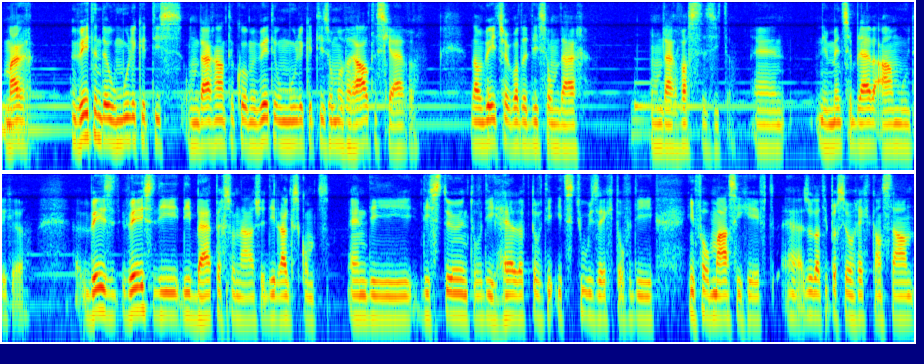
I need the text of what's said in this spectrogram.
Maar wetende hoe moeilijk het is om daar aan te komen, weten hoe moeilijk het is om een verhaal te schrijven, dan weet je wat het is om daar, om daar vast te zitten. En nu mensen blijven aanmoedigen. Wees, wees die, die bijpersonage die langskomt en die, die steunt of die helpt of die iets toezegt of die informatie geeft, uh, zodat die persoon recht kan staan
